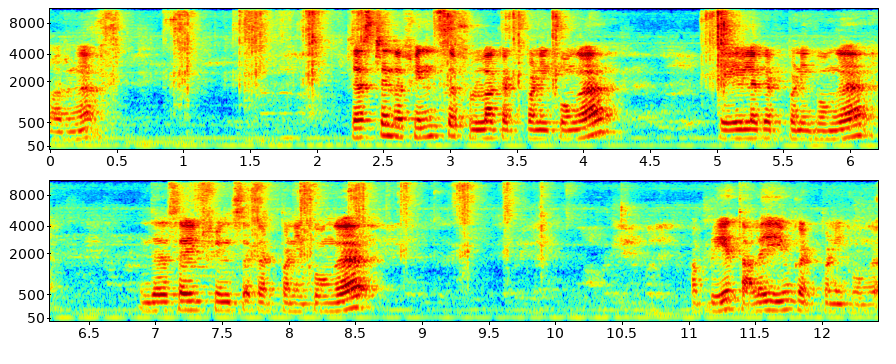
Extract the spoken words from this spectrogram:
பாருங்க. ஜஸ்ட் இந்த ஃபின்ஸை ஃபுல்லாக கட் பண்ணிக்கோங்க. டெய்லில் கட் பண்ணிக்கோங்க. இந்த சைட் ஃபின்ஸை கட் பண்ணிக்கோங்க. அப்படியே தலையையும் கட் பண்ணிக்கோங்க.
